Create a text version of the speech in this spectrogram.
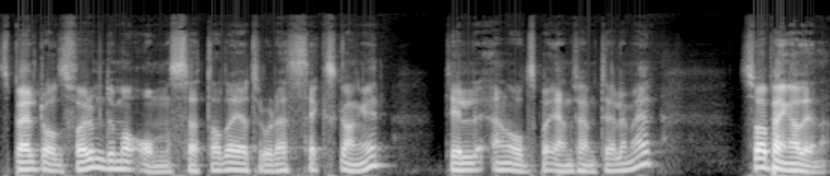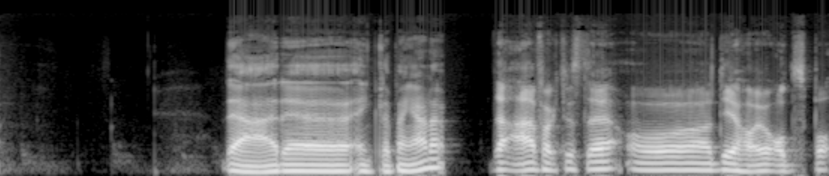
spilt oddsform, du må omsette det, jeg tror det er seks ganger, til en odds på 1,50 eller mer, så er penga dine. Det er eh, enkle penger, det. Det er faktisk det, og de har jo odds på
